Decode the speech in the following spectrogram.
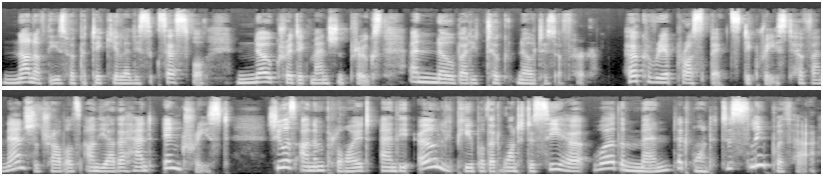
None of these were particularly successful. No critic mentioned Brooks, and nobody took notice of her. Her career prospects decreased. Her financial troubles, on the other hand, increased. She was unemployed, and the only people that wanted to see her were the men that wanted to sleep with her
